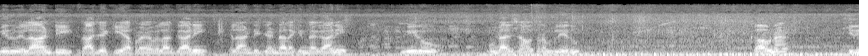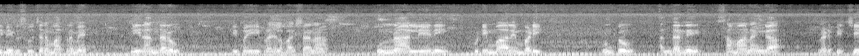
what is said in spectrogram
మీరు ఎలాంటి రాజకీయ ప్రయోగాలకు కానీ ఎలాంటి జెండాల కింద కానీ మీరు ఉండాల్సిన అవసరం లేదు. కావున ఇది మీకు సూచన మాత్రమే. మీరందరూ ఇప్పుడు ఈ ప్రజల పక్షాన ఉన్న లేని కుటుంబాలెంబడి ఉంటూ అందరినీ సమానంగా నడిపించి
